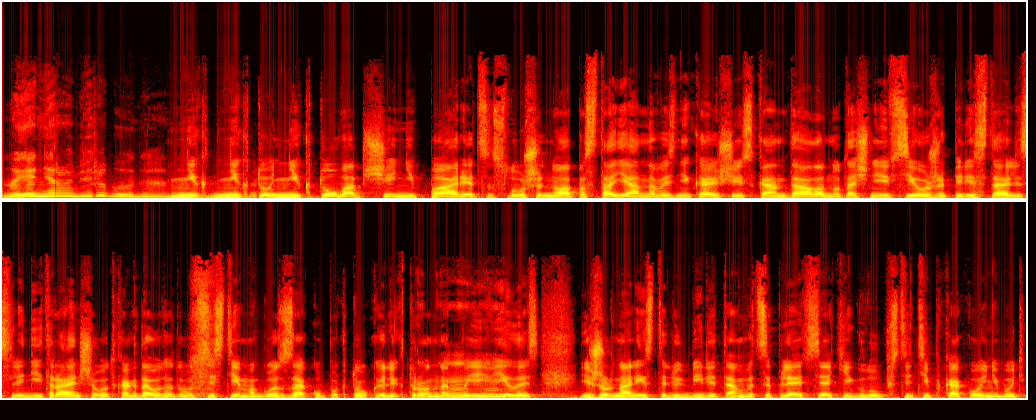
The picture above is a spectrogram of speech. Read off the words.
Но я нервы берегу, да. Ник, никто, никто вообще не парится. Слушай, ну а постоянно возникающие скандалы, ну точнее все уже перестали следить. Раньше, вот когда вот эта вот система госзакупок только электронная mm-hmm. появилась, и журналисты любили там выцеплять всякие глупости, типа какое-нибудь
